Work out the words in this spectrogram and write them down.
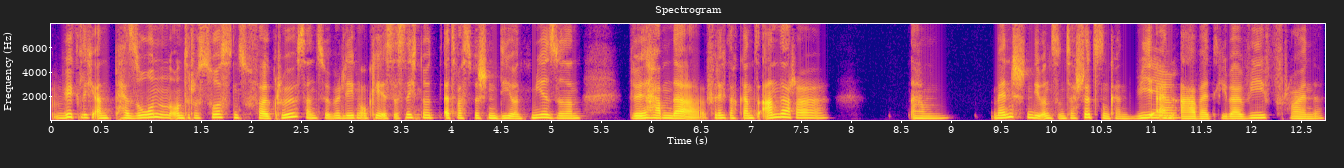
wirklich an Personen und Ressourcen zu vergrößern, zu überlegen, okay, es ist nicht nur etwas zwischen dir und mir, sondern wir haben da vielleicht noch ganz andere ähm, Menschen, die uns unterstützen können, wie ja. ein Arbeitgeber, wie Freunde.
